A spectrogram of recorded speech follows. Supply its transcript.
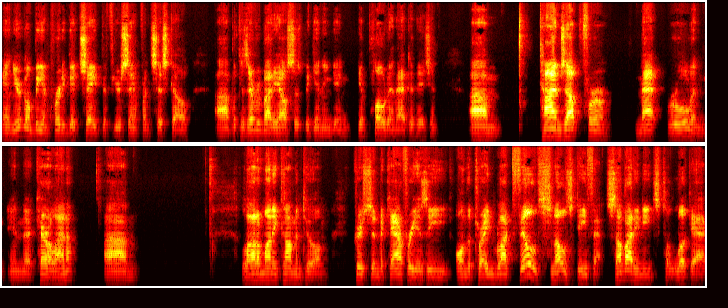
and you're going to be in pretty good shape if you're San Francisco uh, because everybody else is beginning to implode in that division. Um, time's up for Matt Rhule in in uh, Carolina. Um, a lot of money coming to him. Christian McCaffrey is he on the trading block? Phil Snow's defense. Somebody needs to look at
